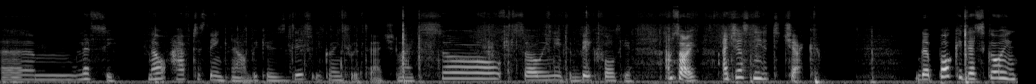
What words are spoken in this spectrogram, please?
Um, let's see. No, I have to think now because this is going to attach like so. So we need a big fold here. I'm sorry, I just needed to check. The pocket that's going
